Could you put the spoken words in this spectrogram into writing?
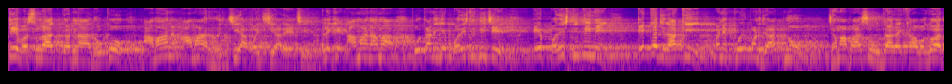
તે વસૂલાત કરનાર લોકો આમાં આમાં રચ્યા પચ્યા રહે છે. એટલે કે આમાં આમાં પોતાની જે પરિસ્થિતિ છે, એ પરિસ્થિતિને એક જ રાખી અને કોઈ પણ જાતનો જમા પાસું ઉધાર રાખ્યા વગર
